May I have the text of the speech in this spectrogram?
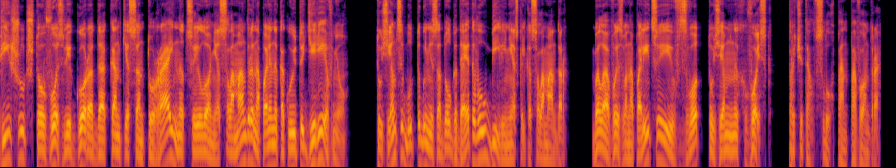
Пишут, что возле города Канкесантурай на Цейлоне саламандры напали на какую-то деревню. Туземцы будто бы незадолго до этого убили несколько саламандр. Была вызвана полиция и взвод туземных войск, прочитал вслух пан Павондра.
